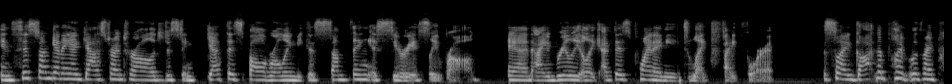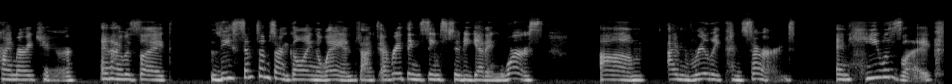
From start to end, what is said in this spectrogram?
insist on getting a gastroenterologist and get this ball rolling because something is seriously wrong. And I really like at this point, I need to like fight for it. So I got an appointment with my primary care and I was like, these symptoms aren't going away. In fact, everything seems to be getting worse. Um, I'm really concerned. And he was like,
